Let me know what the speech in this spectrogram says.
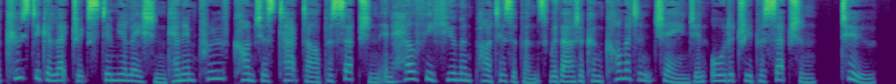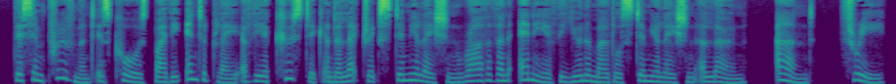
Acoustic electric stimulation can improve conscious tactile perception in healthy human participants without a concomitant change in auditory perception. 2 this improvement is caused by the interplay of the acoustic and electric stimulation rather than any of the unimodal stimulation alone, and 3.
